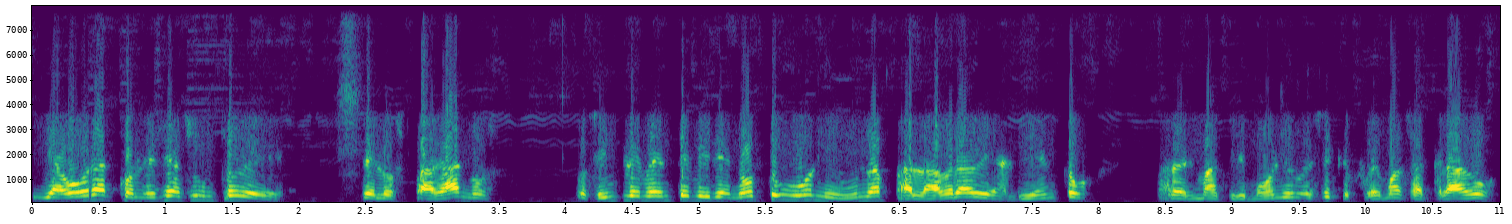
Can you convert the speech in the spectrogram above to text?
Y ahora con ese asunto de, de los paganos, pues simplemente, mire, no tuvo ni una palabra de aliento para el matrimonio ese que fue masacrado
